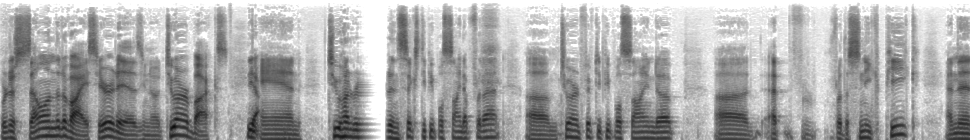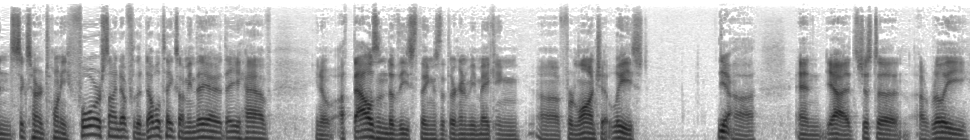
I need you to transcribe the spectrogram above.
we're just selling the device. Here it is, you know, 200 bucks. Yeah. And 260 people signed up for that. Um, 250 people signed up uh, at for, for, the sneak peek, and then 624 signed up for the double takes. I mean, they they have, you know, a thousand of these things that they're going to be making uh, for launch at least. Yeah. Uh, and yeah, it's just a, a really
